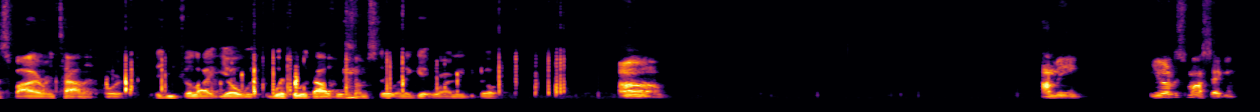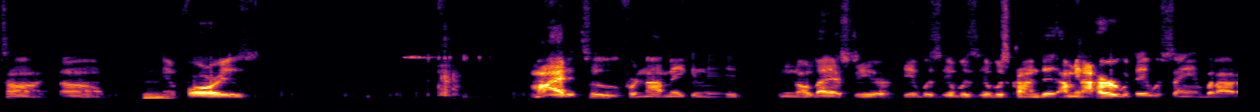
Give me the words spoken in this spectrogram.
aspiring talent, or did you feel like, yo, with, with or without this, I'm still gonna get where I need to go? Um, I mean, you know, this is my second time. Um, mm. and far as my attitude for not making it, you know, last year, it was, it was, it was kind of. I mean, I heard what they were saying, but I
